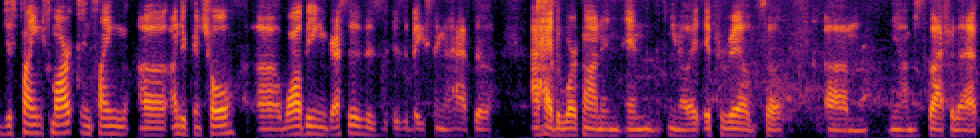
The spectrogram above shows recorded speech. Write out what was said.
just playing smart and playing uh, under control uh, while being aggressive is, is the biggest thing I have to I had to work on, and, and you know it, it prevailed. So um, you know I'm just glad for that.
